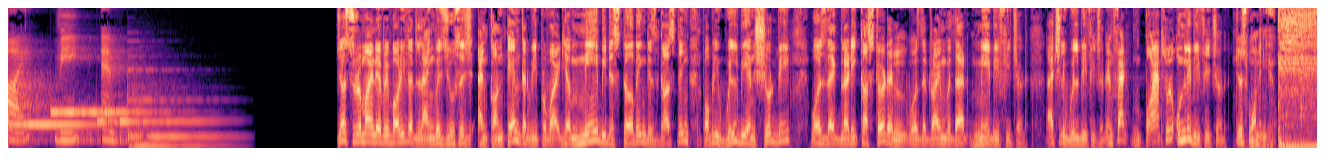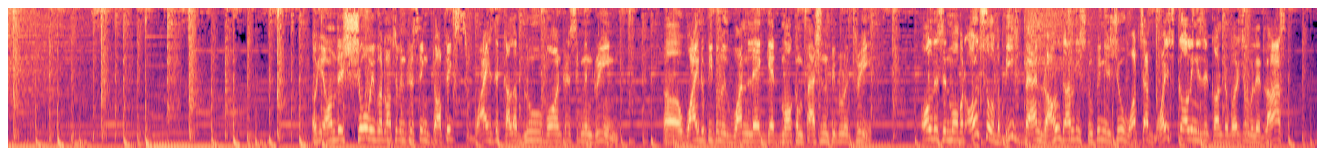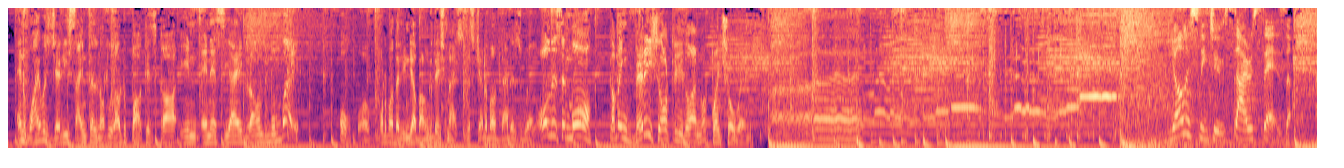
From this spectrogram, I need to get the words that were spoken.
I V M. Just to remind everybody that language usage and content that we provide here may be disturbing, disgusting, probably will be and should be. Words like bloody custard and words that rhyme with that may be featured. Actually will be featured. In fact, perhaps will only be featured. Just warning you. Okay, on this show, we've got lots of interesting topics. Why is the color blue more interesting than green? Uh, why do people with one leg get more compassion than people with three? All this and more, but also the beef ban, Rahul Gandhi stooping issue, WhatsApp voice calling, is it controversial? Will it last? And why was Jerry Seinfeld not allowed to park his car in NSCI grounds, Mumbai? Oh, uh, what about that India-Bangladesh match? Let's chat about that as well. All this and more coming very shortly, though I'm not quite sure when. You're listening to Cyrus Says.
